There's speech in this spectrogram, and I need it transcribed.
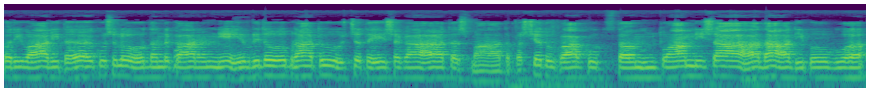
परिवारित, कुशलो दण्डकारण्ये वृदो, भ्रातुश्च ते शका तस्मात् पश्यतु काकुत्स्थं त्वां निषादाधिपो गुह।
